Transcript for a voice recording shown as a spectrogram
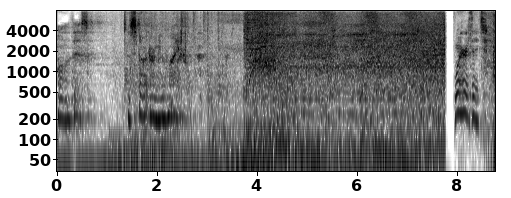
all of this to start our new life. Where is it?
